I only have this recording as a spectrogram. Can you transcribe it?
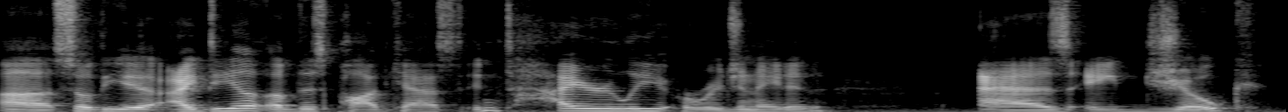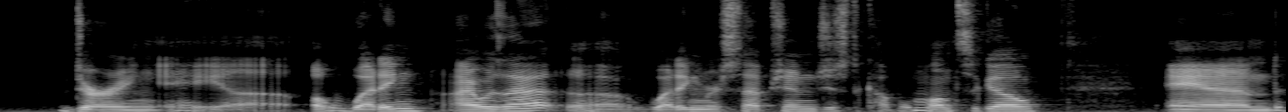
Uh, so, the idea of this podcast entirely originated as a joke during a, uh, a wedding I was at, a wedding reception just a couple months ago. And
